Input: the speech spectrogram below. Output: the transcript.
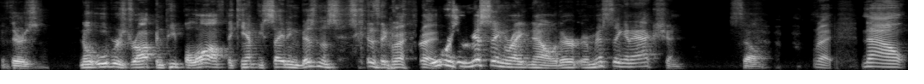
if there's no Ubers dropping people off, they can't be citing businesses because right, right. Ubers are missing right now. They're they're missing in action. So right now,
